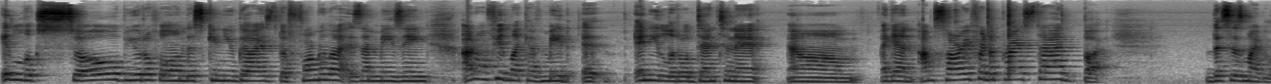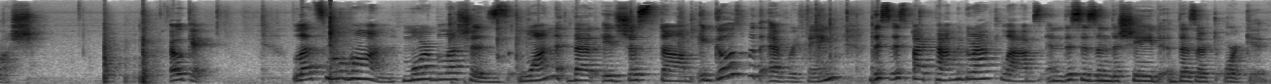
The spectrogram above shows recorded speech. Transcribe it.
It looks so beautiful on the skin, you guys. The formula is amazing. I don't feel like I've made it, any little dent in it. Um, again, I'm sorry for the price tag, but this is my blush. Okay, Let's move on. More blushes. One that is just, um, it goes with everything. This is by McGrath Labs and this is in the shade Desert Orchid.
